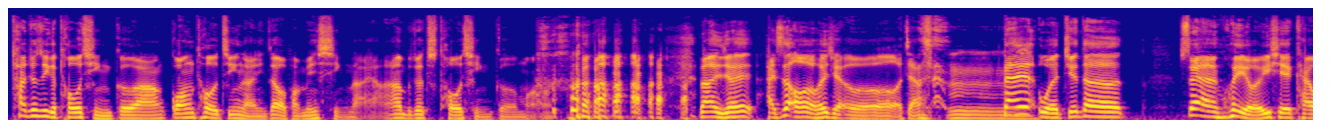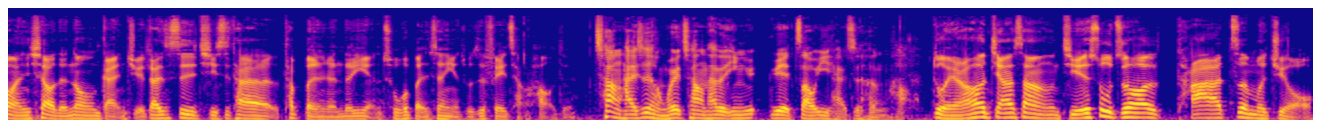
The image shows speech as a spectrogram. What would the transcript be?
他就是一个偷情歌啊，光透进来，你在我旁边醒来啊，那不就偷情歌吗？然后你觉得还是偶尔会觉得呃，呃这样子，嗯，但是我觉得。虽然会有一些开玩笑的那种感觉，但是其实他他本人的演出或本身演出是非常好的，唱还是很会唱，他的音乐乐造诣还是很好。对，然后加上结束之后，他这么久，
